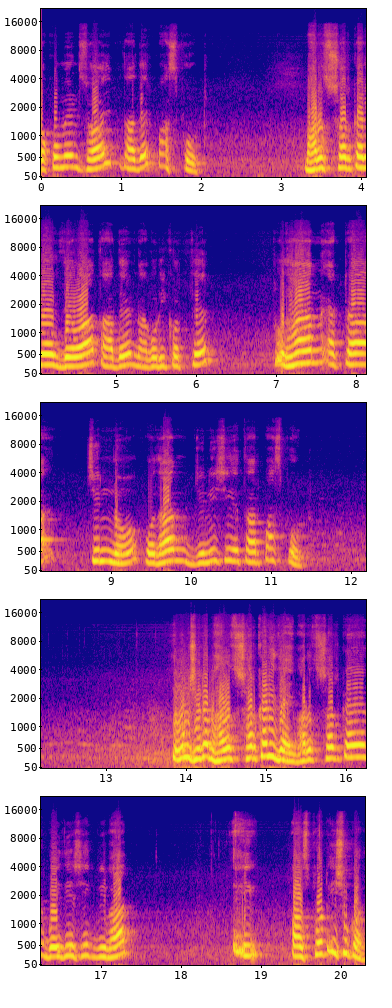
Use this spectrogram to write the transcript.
ডকুমেন্টস হয় তাদের পাসপোর্ট। ভারত সরকারের দেওয়া তাদের নাগরিকত্বের প্রধান একটা চিহ্ন, প্রধান জিনিসই তার পাসপোর্ট। এবং সেটা ভারত সরকারই দেয়। ভারত সরকারের বৈদেশিক বিভাগ এই পাসপোর্ট ইস্যু করে।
